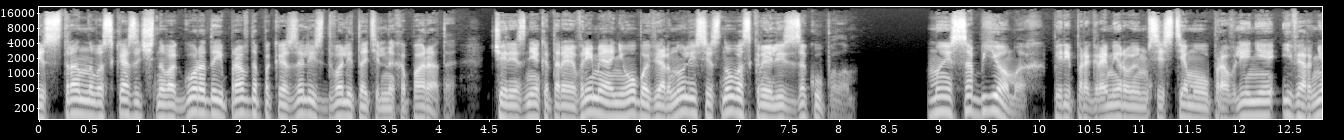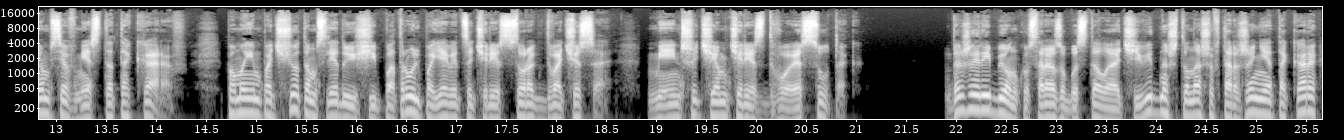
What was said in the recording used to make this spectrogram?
Из странного сказочного города и правда показались два летательных аппарата. Через некоторое время они оба вернулись и снова скрылись за куполом. «Мы собьем их, перепрограммируем систему управления и вернемся вместо токаров. По моим подсчетам, следующий патруль появится через 42 часа, меньше, чем через двое суток». Даже ребенку сразу бы стало очевидно, что наше вторжение токары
